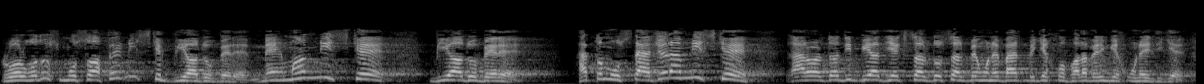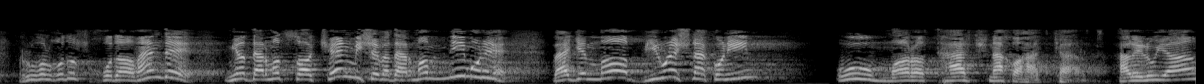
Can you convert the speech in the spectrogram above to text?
روح القدس مسافر نیست که بیاد و بره مهمان نیست که بیاد و بره. حتی مستجرم نیست که قراردادی بیاد یک سال دو سال بمونه بعد بگه خب حالا بریم یه خونه دیگه. روح القدس خداونده. میاد در ما ساکن میشه و در ما میمونه. و اگه ما بیرونش نکنیم او ما را ترک نخواهد کرد. هللویا!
